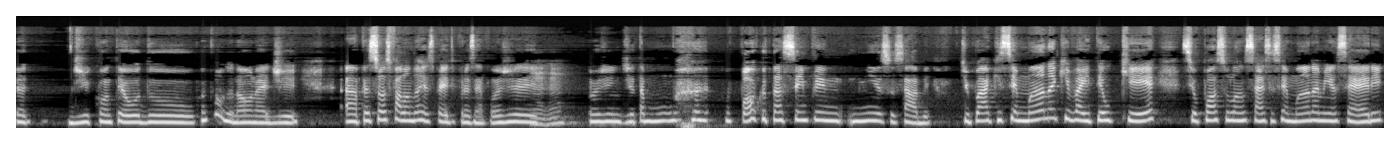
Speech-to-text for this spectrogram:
eh, de conteúdo. Conteúdo não, né? De ah, pessoas falando a respeito, por exemplo. Hoje Uhum. hoje em dia tá o foco tá sempre nisso, sabe? Tipo, ah, que semana que vai ter o quê? Se eu posso lançar essa semana a minha série,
